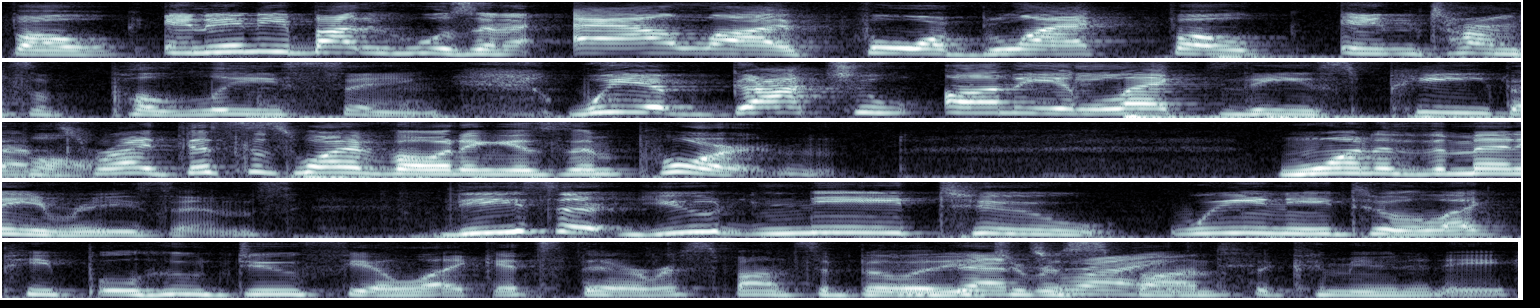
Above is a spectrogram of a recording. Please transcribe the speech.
folk and anybody who is an ally for black folk in terms of policing. We have got to unelect these people. That's right. This is why voting is important. One of the many reasons. These are you need to we need to elect people who do feel like it's their responsibility to respond right. to the community.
